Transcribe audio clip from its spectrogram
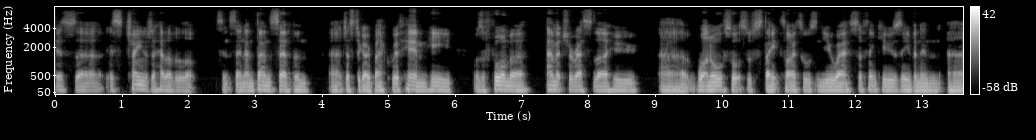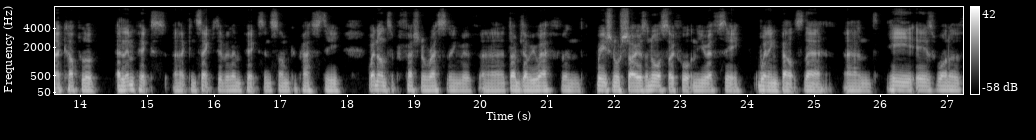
it's uh, it's changed a hell of a lot since then. And Dan Severn, uh, just to go back with him, he was a former amateur wrestler who uh, won all sorts of state titles in the US. I think he was even in uh, a couple of Olympics, uh, consecutive Olympics in some capacity. Went on to professional wrestling with uh, WWF and regional shows, and also fought in the UFC, winning belts there. And he is one of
